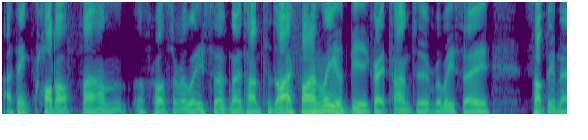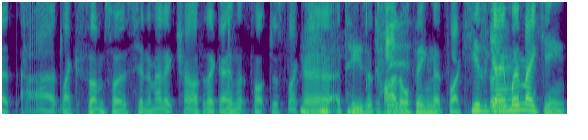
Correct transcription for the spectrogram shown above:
I think hot off, um, of course, the release of No Time to Die finally, it would be a great time to release a something that uh, like some sort of cinematic trailer for that game that's not just like a, a teaser title Yeah. thing that's like here's So- a game we're making.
